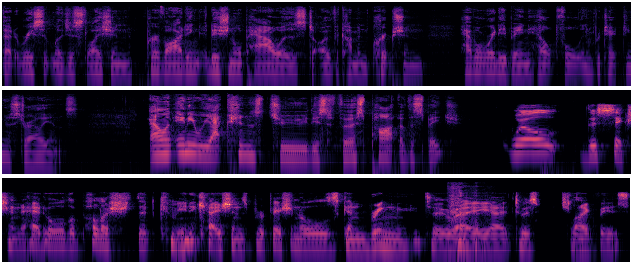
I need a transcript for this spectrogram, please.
that recent legislation providing additional powers to overcome encryption have already been helpful in protecting Australians. Alan, any reactions to this first part of the speech? Well, this section had all the polish that communications professionals can bring to a uh, to a speech like this.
